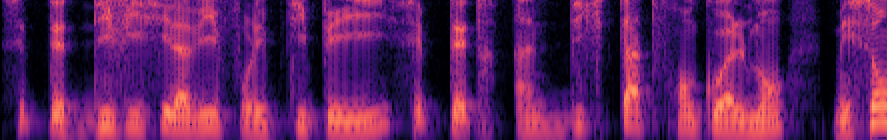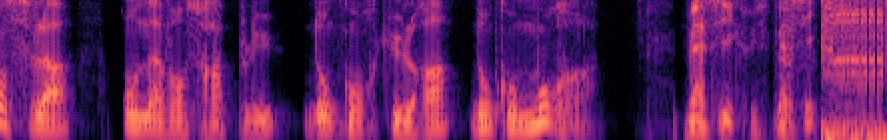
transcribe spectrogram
c'est peut-être difficile à vivre pour les petits pays, c'est peut-être un diktat franco-allemand, mais sans cela, on n'avancera plus, donc on reculera, donc on mourra. Merci Christophe. Merci.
